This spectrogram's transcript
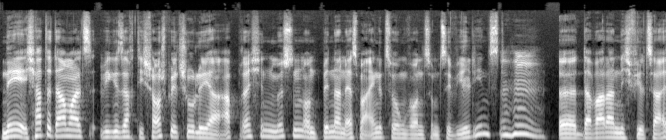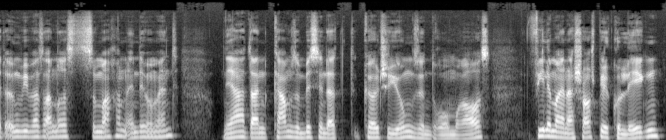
Nee, ich hatte damals, wie gesagt, die Schauspielschule ja abbrechen müssen und bin dann erstmal eingezogen worden zum Zivildienst. Äh, da war dann nicht viel Zeit, irgendwie was anderes zu machen in dem Moment. Ja, dann kam so ein bisschen das Kölsche Jung-Syndrom raus. Viele meiner Schauspielkollegen,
